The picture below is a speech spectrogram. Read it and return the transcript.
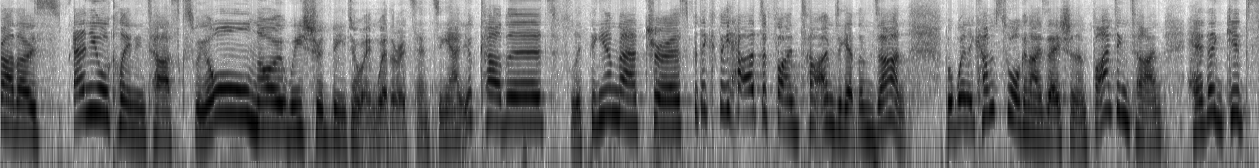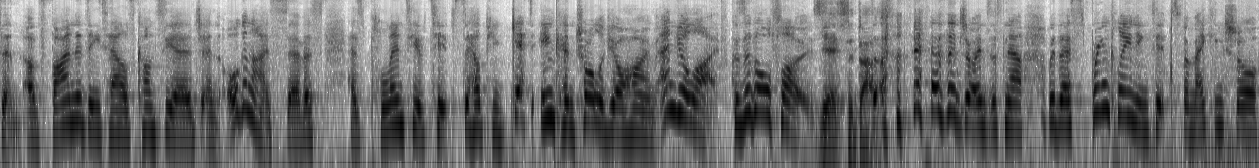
are those annual cleaning tasks we all know we should be doing, whether it's emptying out your cupboards, flipping your mattress, but it can be hard to find time to get them done. But when it comes to organisation and finding time, Heather Gibson of Finer Details Concierge and Organised Service has plenty of tips to help you get in control of your home and your life, because it all flows. Yes, it does. Heather joins us now with her spring cleaning tips for making sure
